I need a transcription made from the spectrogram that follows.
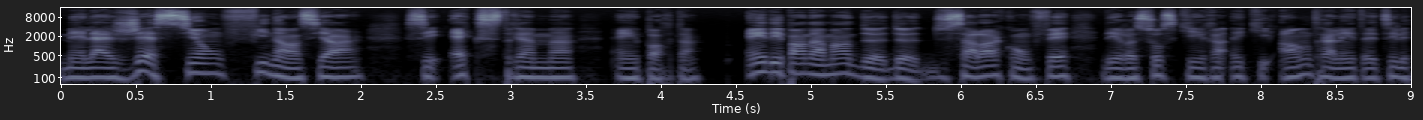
Mais la gestion financière, c'est extrêmement important indépendamment de, du salaire qu'on fait, des ressources qui, qui entrent à l'intérieur,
